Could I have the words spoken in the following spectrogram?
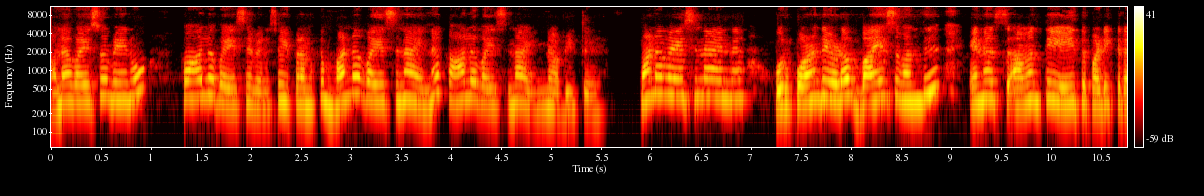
மன வயசும் வேணும் கால வயசும் வேணும். சோ இப்ப நமக்கு மன வயசுனா என்ன? கால வயசுனா என்ன அப்படின்னு தெரியும் மன வயசுனா என்ன? ஒரு குழந்தையோட வயசு வந்து என்ன செவன்த்து எயித்து படிக்கிற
